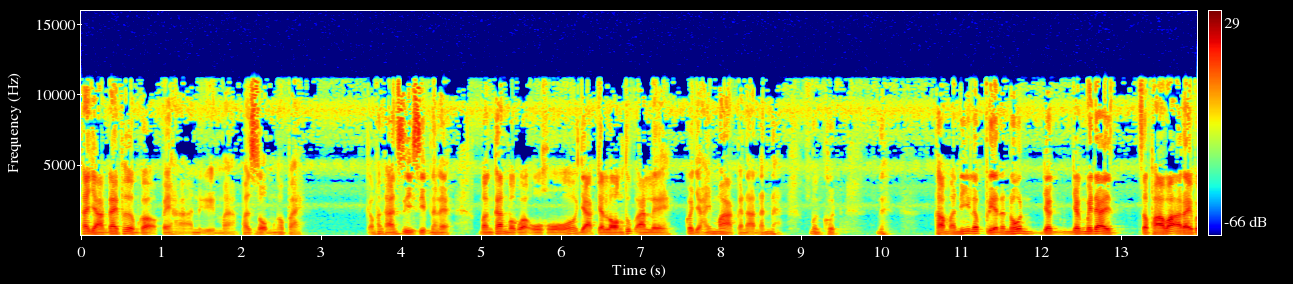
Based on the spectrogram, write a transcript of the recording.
ถ้าอยากได้เพิ่มก็ไปหาอันอื่นมา ผสมเข้าไป กรรมฐานสี่สิบนั่นแหละ บางท่านบอกว่า โอ้โห อยากจะลองทุกอันเลย ก็อย่าให้มากขนาดนั้นนะบางคนทำอันนี้แล้วเปลี่ยนอันโน้นยังยังไม่ได้สภาวะอะไรไป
